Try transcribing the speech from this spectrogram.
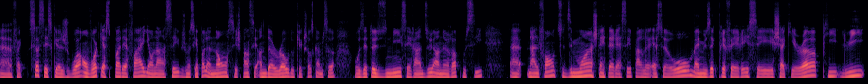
Euh, ça, c'est ce que je vois. On voit que Spotify, ils ont lancé, je me souviens pas le nom, je pense c'est Under Road ou quelque chose comme ça. Aux États-Unis, c'est rendu en Europe aussi. Euh, dans le fond, tu dis, moi, je suis intéressé par le SEO, ma musique préférée, c'est Shakira, puis lui,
